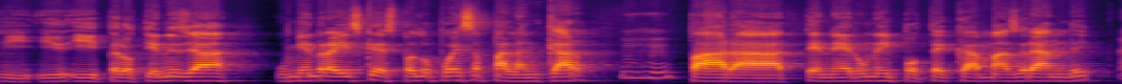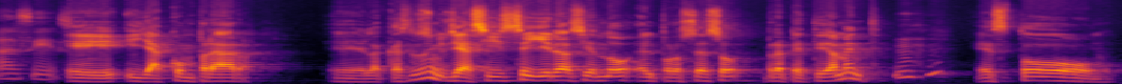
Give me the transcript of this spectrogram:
y- pero tienes ya un bien raíz que después lo puedes apalancar para tener una hipoteca más grande Así es. eh, y ya comprar eh, la casa de los sueños. Y así seguir haciendo el proceso repetidamente. Esto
